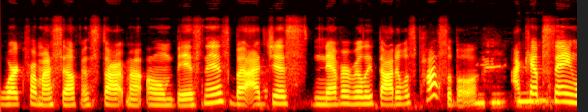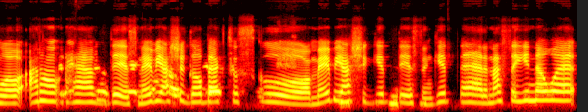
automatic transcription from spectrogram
work for myself and start my own business, but I just never really thought it was possible. I kept mm-hmm. saying, well, I don't have this. Maybe I should go back to school, or maybe I should get this and get that. And I said, you know what?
